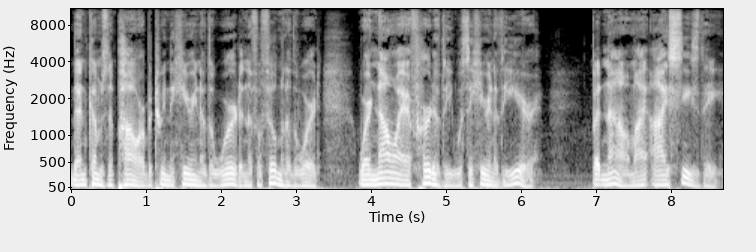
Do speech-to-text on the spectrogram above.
Then comes the power between the hearing of the word and the fulfillment of the word, where now I have heard of thee with the hearing of the ear, but now my eye sees thee.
